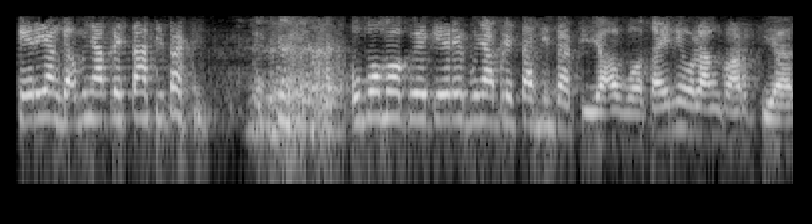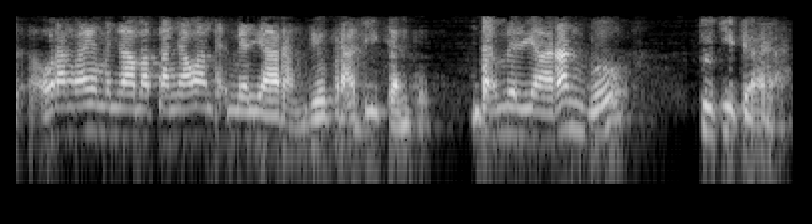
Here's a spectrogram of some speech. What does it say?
kiri yang enggak punya prestasi tadi. Umpama kue kiri punya prestasi tadi, ya Allah, saya ini orang luar biasa. Orang lain menyelamatkan nyawa untuk miliaran, dia operasi jantung. Untuk miliaran, gue cuci darah.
